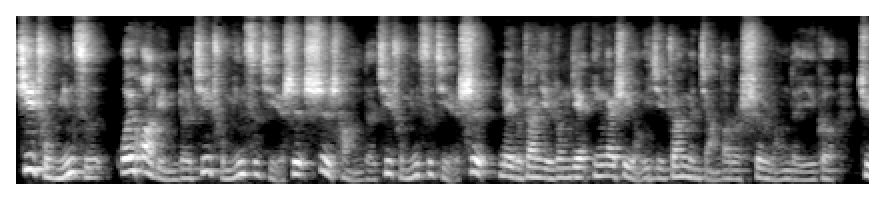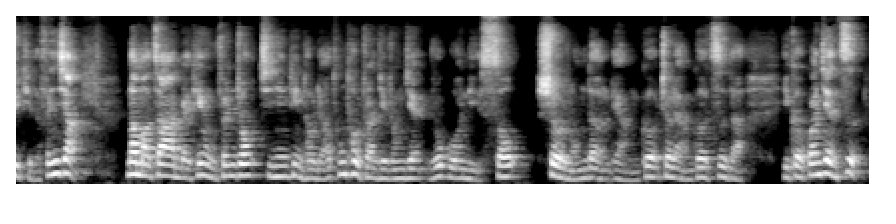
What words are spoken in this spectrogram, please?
基础名词微化饼的基础名词解释，市场的基础名词解释那个专辑中间，应该是有一集专门讲到了社融的一个具体的分项。那么在每天五分钟基金定投聊通透专辑中间，如果你搜社融的两个这两个字的一个关键字，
